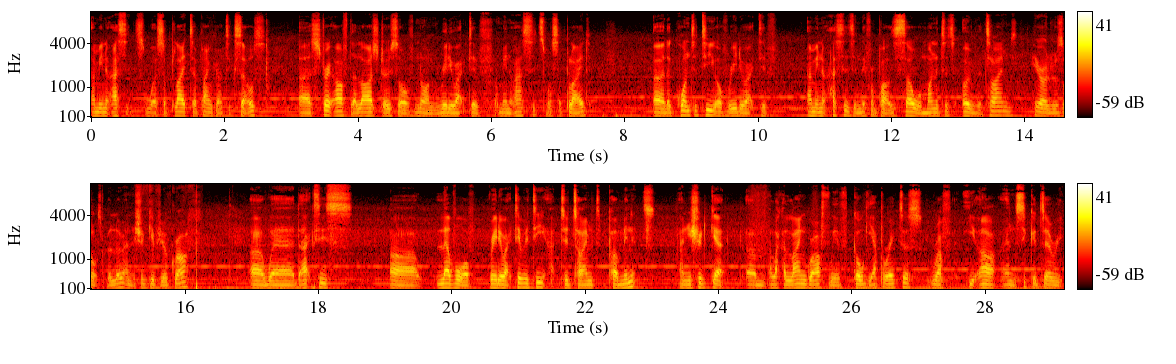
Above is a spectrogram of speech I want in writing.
amino acids were supplied to pancreatic cells. Uh, straight after a large dose of non radioactive amino acids was supplied, uh, the quantity of radioactive amino acids in different parts of the cell were monitored over time. Here are the results below, and it should give you a graph uh, where the axis uh, level of radioactivity to time per minute, and you should get um, like a line graph with Golgi apparatus, rough ER, and secretory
